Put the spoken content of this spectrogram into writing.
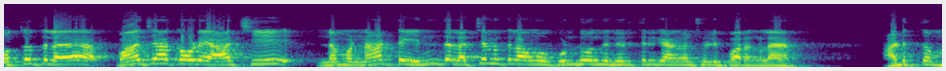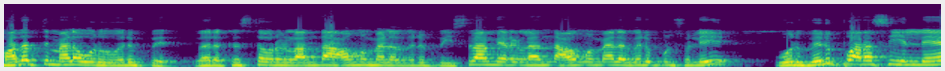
மொத்தத்தில் பாஜகவுடைய ஆட்சி நம்ம நாட்டை எந்த லட்சணத்தில் அவங்க கொண்டு வந்து நிறுத்திருக்காங்கன்னு சொல்லி பாருங்களேன். அடுத்த மதத்து மேலே ஒரு வெறுப்பு. வேற கிறிஸ்தவர்களாக இருந்தால் அவங்க மேலே வெறுப்பு. இஸ்லாமியர்களாக இருந்தால் அவங்க மேலே வெறுப்புன்னு சொல்லி ஒரு வெறுப்பு அரசியல்லே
